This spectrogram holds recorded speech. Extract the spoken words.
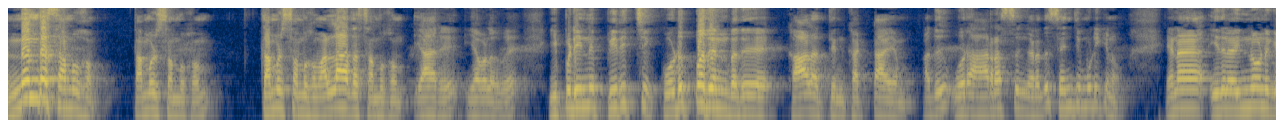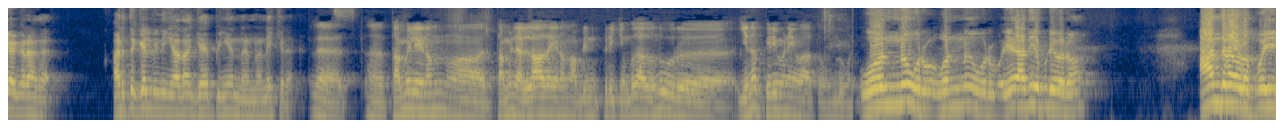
எந்தெந்த சமூகம் தமிழ் சமூகம் தமிழ் சமூகம் அல்லாத சமூகம் யார் எவ்வளவு இப்படின்னு பிரித்து கொடுப்பது என்பது காலத்தின் கட்டாயம். அது ஒரு அரசுங்கிறது செஞ்சு முடிக்கணும். ஏன்னா இதில் இன்னொன்று கேட்குறாங்க அடுத்த கேள்வி நீங்க அதான் கேட்பீங்கன்னு நான் நினைக்கிறேன். அஹ், தமிழ் இனம் தமிழ் அல்லாத இனம் அப்படின்னு பிரிக்கும்போது அது வந்து ஒரு இன பிரிவினைவாதத்தை உண்டு பண்ணும் ஒன்று ஒரு ஒன்று ஒரு அது எப்படி வரும்? ஆந்திராவில் போய்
